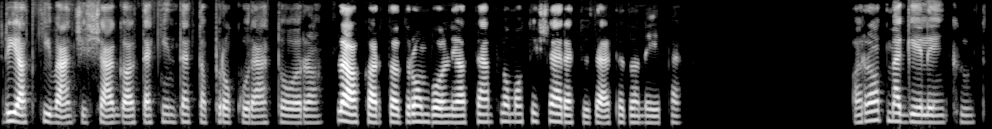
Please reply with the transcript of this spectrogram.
Riad kíváncsisággal tekintett a prokurátorra. Le akartad rombolni a templomot, és erre tüzelted a népet. A rab megélénkült.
